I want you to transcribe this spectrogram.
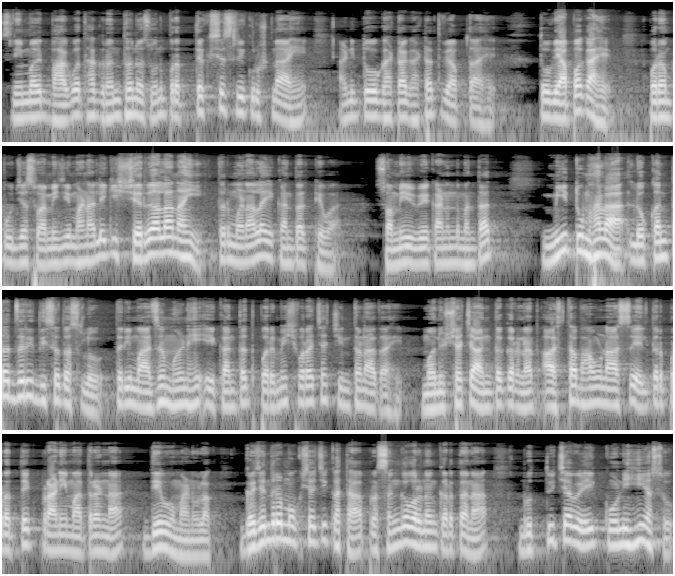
श्रीमद भागवत हा ग्रंथ नसून प्रत्यक्ष श्रीकृष्ण आहे आणि तो घटाघटात व्याप्त आहे. तो व्यापक आहे. परमपूज्य स्वामीजी म्हणाले की शरीराला नाही तर मनाला एकांतात ठेवा. स्वामी विवेकानंद म्हणतात मी तुम्हाला लोकांतात जरी दिसत असलो तरी माझं मन हे एकांतात परमेश्वराच्या चिंतनात आहे. मनुष्याच्या अंतकरणात आस्था भावना असेल तर प्रत्येक प्राणी मात्रांना देव मानू लागतो गजेंद्र मोक्षाची कथा प्रसंग वर्णन करताना मृत्यूच्या वेळी कोणीही असो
